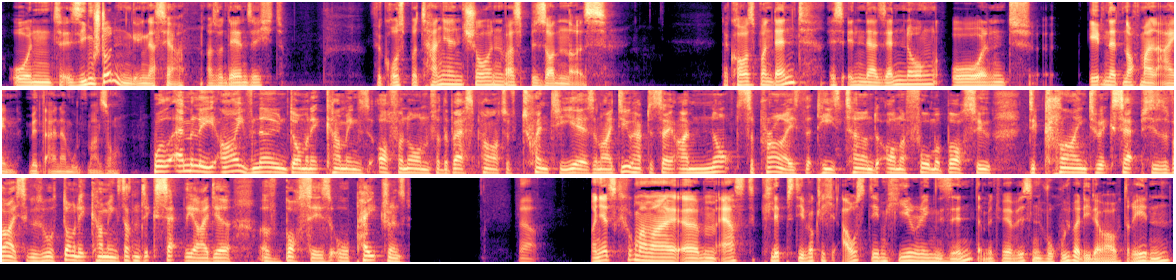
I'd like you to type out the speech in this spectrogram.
Und sieben Stunden ging das ja. Also in der Hinsicht für Großbritannien schon was Besonderes. Der Korrespondent ist in der Sendung und ebnet nochmal ein mit einer Mutmaßung. Well, Emily, I've known Dominic Cummings off and on for the best part of 20 years, and I do have to say I'm not surprised that he's turned on a former boss who declined to accept his advice, because well, Dominic Cummings doesn't accept the idea of bosses or patrons. Und jetzt gucken wir mal ähm, erst Clips, die wirklich aus dem Hearing sind, damit wir wissen, worüber die da überhaupt reden.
